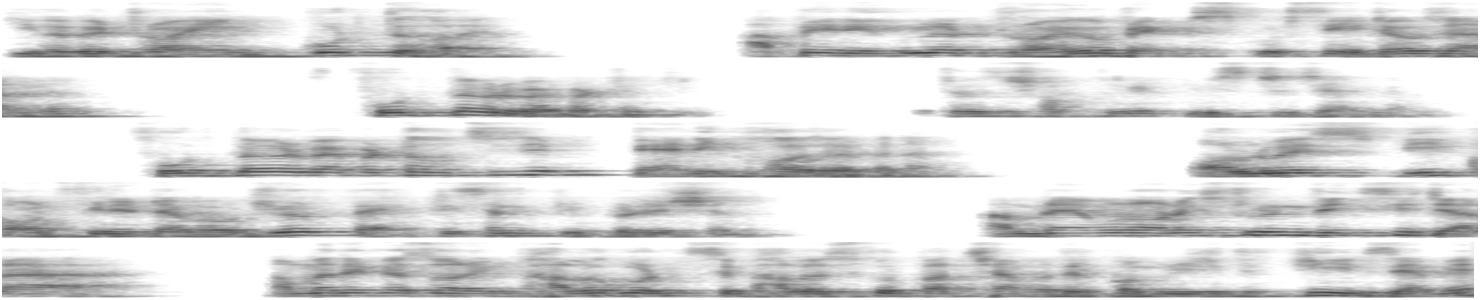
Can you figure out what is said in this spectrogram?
কীভাবে ড্রয়িং করতে হয়, আপনি রেগুলার ড্রয়িংও প্র্যাকটিস করছে এটাও জানলেন। ফোর্থ নাম্বার ব্যাপারটা কি? এটা হচ্ছে সব থেকে টুইস্টের জায়গা ফোর্থ নাম্বার ব্যাপারটা হচ্ছে যে প্যানিক হওয়া যাবে না। Always be confident about your practice and preparation আমরা এমন অনেক স্টুডেন্ট দেখছি যারা আমাদের কাছে অনেক ভালো করতেছে ভালো স্কোর পাচ্ছে আমাদের কমিউনিটিতে ফ্রি এক্সামে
